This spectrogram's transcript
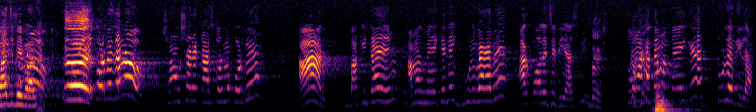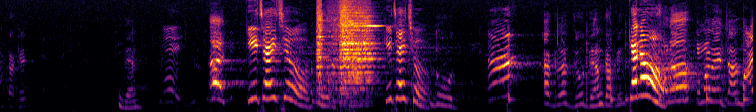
বাজবে কি করবে জানো? সংসারে কাজকর্ম করবে আর বাকি টাইম আমার মেয়েকে নিয়ে ঘুরে বেড়াবে আর কলেজে দিয়ে আসবে। বেশ। তোমার হাতে আমার মেয়েকে তুলে দিলাম। কাকে? দেন। এই। এই, কি চাইছো? কি চাইছো? দুধ। এক গ্লাস দুধ দেন কাকে? কেন? শোনো, এই মাই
